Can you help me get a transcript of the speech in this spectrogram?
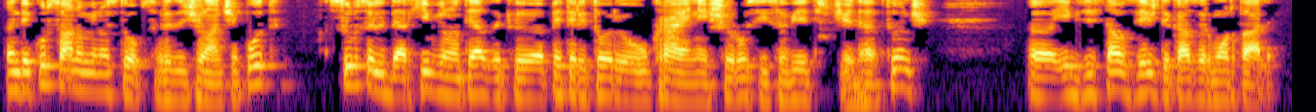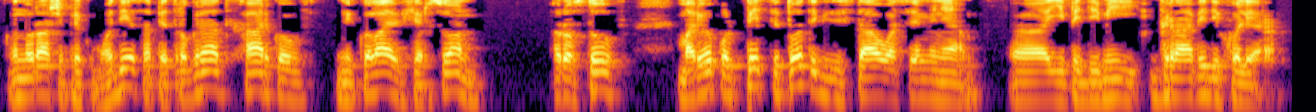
în decursul anului 1918 la început, sursele de arhive notează că pe teritoriul Ucrainei și Rusiei sovietice de atunci uh, existau zeci de cazuri mortale. În orașe precum Odessa, Petrograd, Harkov, Nicolaev, Herson, Rostov, Mariupol, peste tot existau asemenea uh, epidemii grave de holeră.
